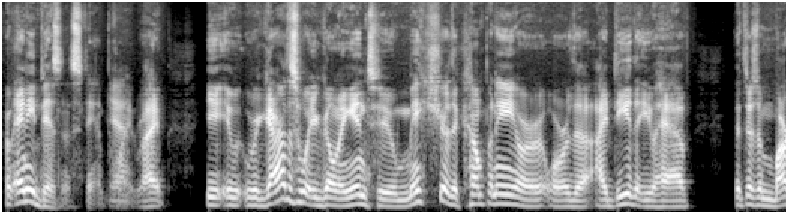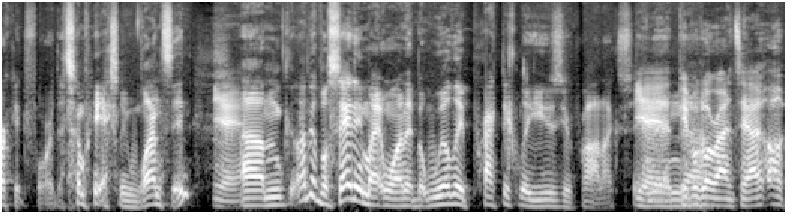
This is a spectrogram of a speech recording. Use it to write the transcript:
from any business standpoint, Yeah. right? You- regardless of what you're going into, make sure the company or, or the idea that you have that there's a market for it, that somebody actually wants it. Yeah, yeah. Um, a lot of people say they might want it, but will they practically use your products? Yeah, then, people uh, go around and say, "Oh, a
